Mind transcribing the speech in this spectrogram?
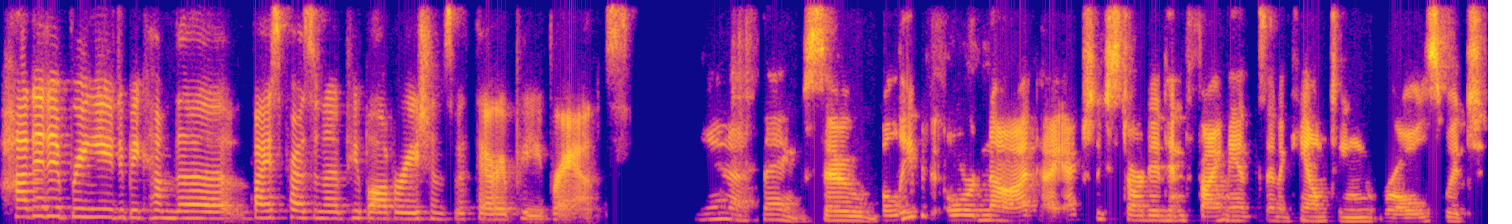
how did it bring you to become the Vice President of People Operations with Therapy Brands? Yeah, thanks. So, believe it or not, I actually started in finance and accounting roles, which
